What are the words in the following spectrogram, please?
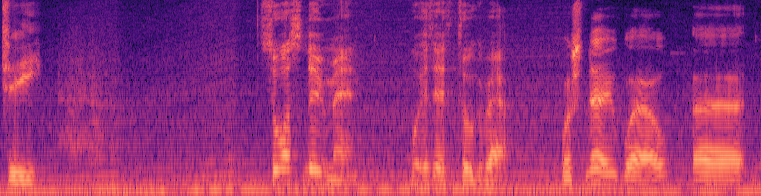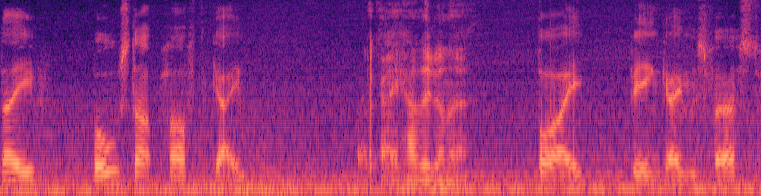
G. So what's new, man? What is there to talk about? What's new? Well, uh, they've ballsed up half the game Okay, how they done that? by being gamers first.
